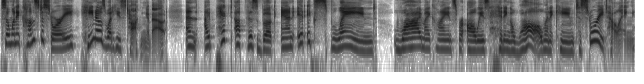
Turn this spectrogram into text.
So when it comes to story, he knows what he's talking about. And I picked up this book and it explained why my clients were always hitting a wall when it came to storytelling.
